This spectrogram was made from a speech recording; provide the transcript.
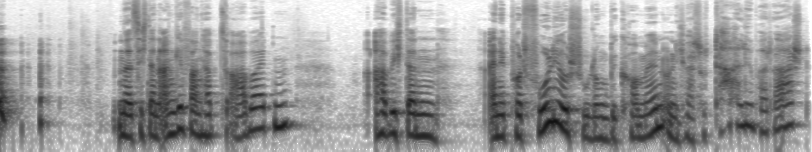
und als ich dann angefangen habe zu arbeiten, habe ich dann eine Portfolioschulung bekommen und ich war total überrascht,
